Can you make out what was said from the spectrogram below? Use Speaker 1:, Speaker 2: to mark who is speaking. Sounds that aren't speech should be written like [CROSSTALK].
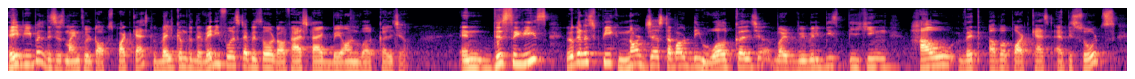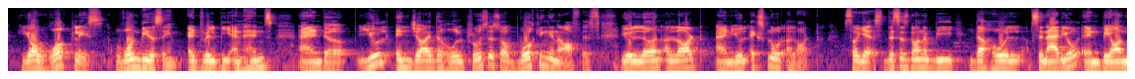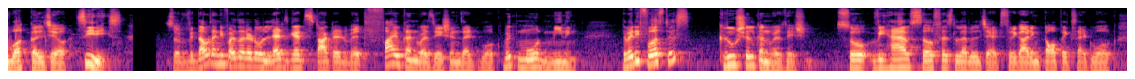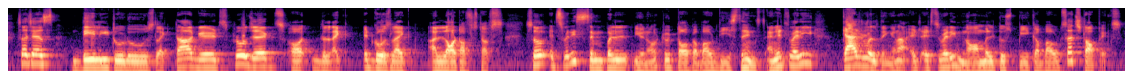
Speaker 1: Hey people, this is Mindful Talks podcast. Welcome to the very first episode of hashtag Beyond Work Culture. In this series, we're going to speak not just about the work culture, but we will be speaking how, with our podcast episodes, your workplace won't be the same. It will be enhanced, and uh, you'll enjoy the whole process of working in an office. You'll learn a lot and you'll explore a lot. So, yes, this is gonna be the whole scenario in Beyond Work Culture series. So, without any further ado, let's get started with five conversations at work with more meaning. The very first is crucial conversation. So, we have surface level chats regarding topics at work, such as daily to dos like targets, projects, or the like, it goes like a lot of stuffs. So, it's very simple, you know, to talk about these things, and it's very casual thing you know. It, it's very normal to speak about such topics.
